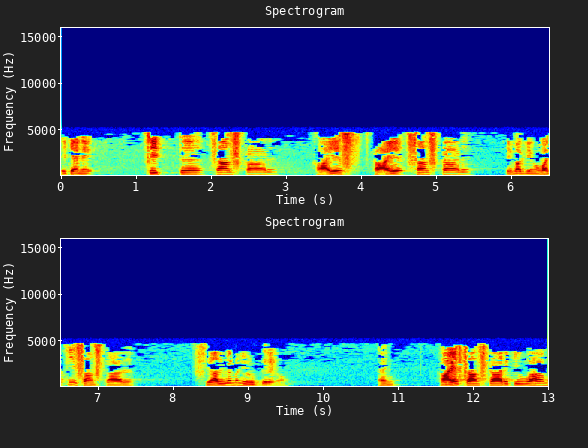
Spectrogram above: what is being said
ඒ කියන්නේ චිත්ත සංස්කාර, කාය කාය සංස්කාර, ඒ වගේම වචී සංස්කාර සියල්ලම නිරුද්ධ වෙනවා. දැන් කාය සංස්කාර කිව්වහම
